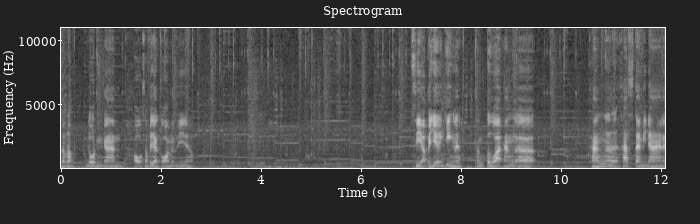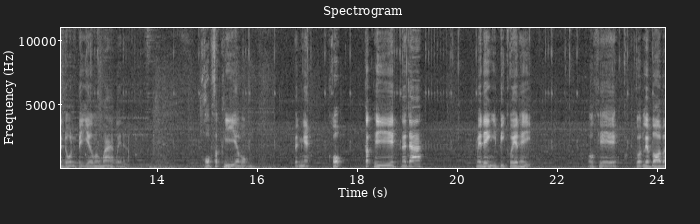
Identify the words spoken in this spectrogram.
สำหรับโดนงานเผาทรัพยากรแบบนี้นะครับ เสียไปเยอะจริงๆนะ ทั้งตั๋วทั้งเอ่อทั้งค่าสเตมิน่านะโดนไปเยอะมากๆเลยนะครับ ครบสักทีครับผม เป็นไง ครบสักทีนะจ๊ะ ไม่เด้งอีพิกเควสให้อีก โอเค กดเรียบร้อยไป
